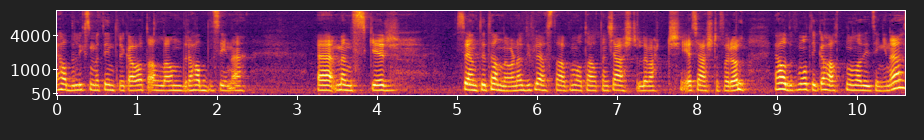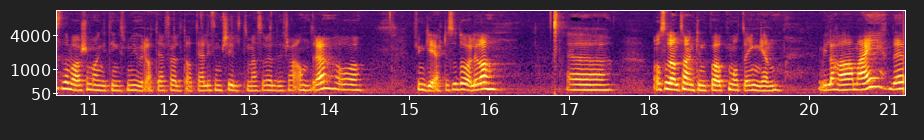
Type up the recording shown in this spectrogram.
Jeg hadde liksom et inntrykk av at alle andre hadde sine eh, mennesker sent i tenårene. De fleste har på en måte hatt en kjæreste eller vært i et kjæresteforhold. Jeg hadde på en måte ikke hatt noen av de tingene, så det var så mange ting som gjorde at jeg følte at jeg liksom skilte meg så veldig fra andre og fungerte så dårlig. da. Eh, også den tanken på at på en måte ingen ville ha meg. Det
